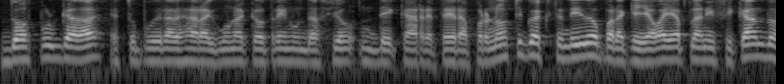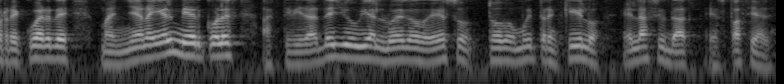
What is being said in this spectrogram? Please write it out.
2 pulgadas, esto pudiera dejar alguna que otra inundación de carretera. Pronóstico extendido para que ya vaya planificando. Recuerde, mañana y el miércoles, actividad de lluvia. Luego de eso, todo muy tranquilo en la ciudad espacial.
